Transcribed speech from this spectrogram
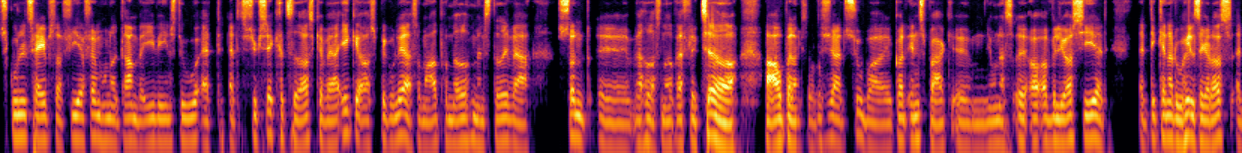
skulle tabe sig 400-500 gram hver evig eneste uge, at, at succeskriteriet også kan være ikke at spekulere så meget på mad, men stadig være sundt, øh, hvad hedder sådan noget, reflekteret og, og afbalanceret. Det synes jeg er et super øh, godt indspark, øh, Jonas. Øh, og, og vil jeg også sige, at at det kender du helt sikkert også, at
